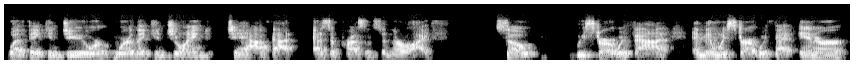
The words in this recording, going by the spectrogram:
what they can do or where they can join to have that as a presence in their life. So we start with that, and then we start with that inner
